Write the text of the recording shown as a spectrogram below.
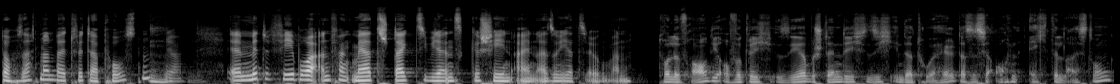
doch, sagt man bei Twitter posten? Ja. Äh, Mitte Februar, Anfang März steigt sie wieder ins Geschehen ein, also jetzt irgendwann. Tolle Frau, die auch wirklich sehr beständig sich in der Tour hält. Das ist ja auch eine echte Leistung.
